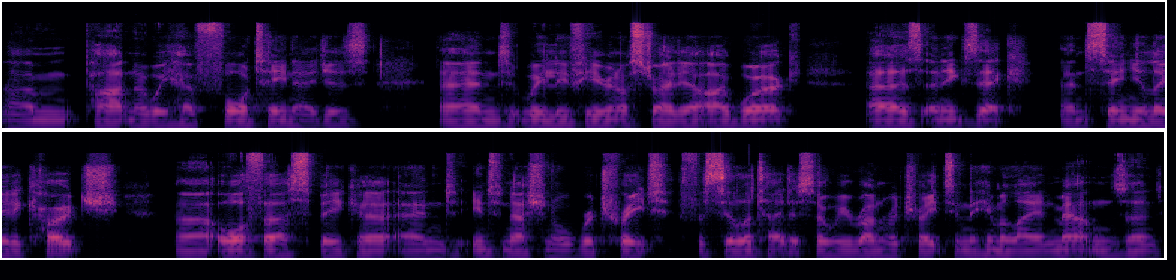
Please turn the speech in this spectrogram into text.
um, partner, we have four teenagers, and we live here in Australia. I work as an exec and senior leader coach uh, author, speaker, and international retreat facilitator. So we run retreats in the Himalayan mountains and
